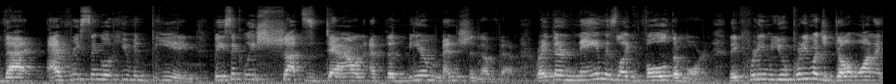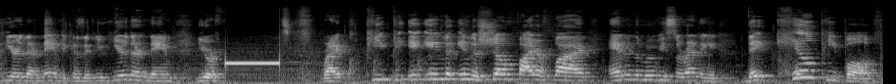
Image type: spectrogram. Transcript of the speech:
that every single human being basically shuts down at the mere mention of them. Right? Their name is like Voldemort. They pretty you pretty much don't want to hear their name because if you hear their name, you're right? P- P- in the in the show Firefly and in the movie Serenity, they kill people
